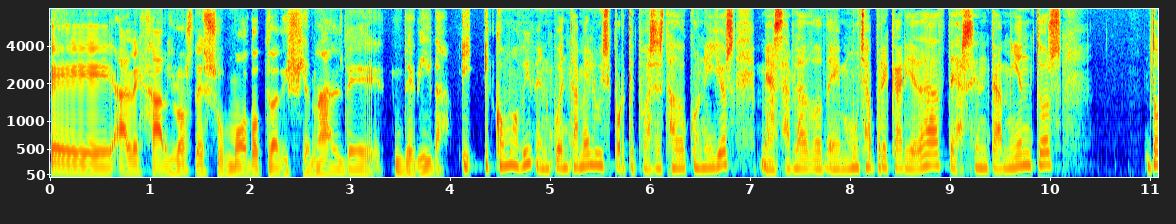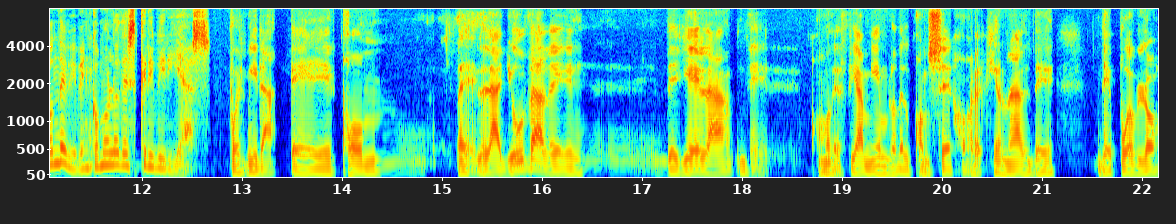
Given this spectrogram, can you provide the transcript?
eh, alejarlos de su modo tradicional de, vida. ¿Y, ¿Y, cómo viven? Cuéntame, Luis, porque tú has estado con ellos, me has hablado de mucha precariedad, de asentamientos. ¿Dónde viven? ¿Cómo lo describirías? Pues mira, eh, con eh, la ayuda de, de Yela, de, como decía, miembro del Consejo Regional de, Pueblos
